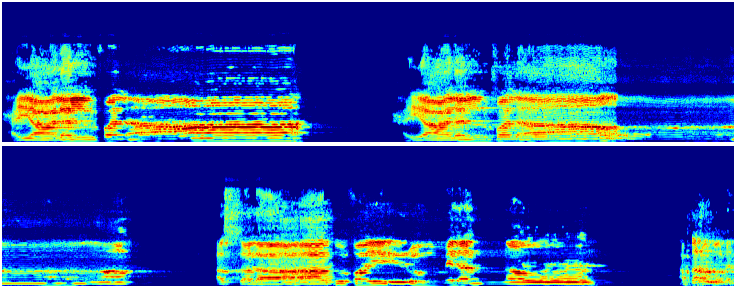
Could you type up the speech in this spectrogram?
حي على الفلاح حي على الفلاح আপনারাও বলেন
